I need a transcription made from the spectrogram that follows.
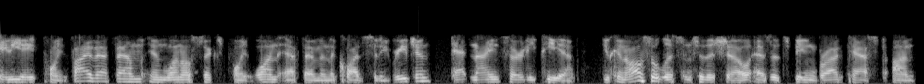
88.5 FM and 106.1 FM in the Quad City region at 9:30 p.m. You can also listen to the show as it's being broadcast on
